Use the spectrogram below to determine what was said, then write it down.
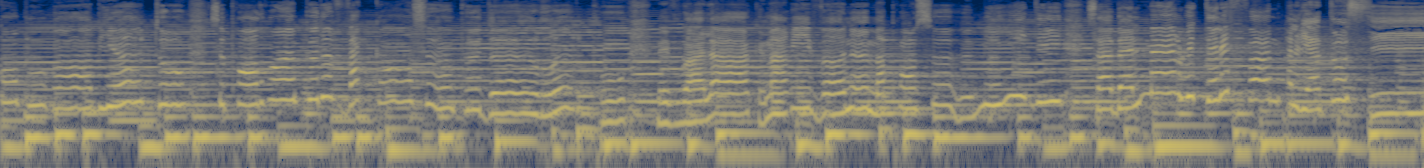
qu'on pourra bientôt se prendre un peu de vacances, un peu de repos. Mais voilà que Marivonne m'apprend ce midi. Sa belle-mère lui téléphone, elle vient aussi.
